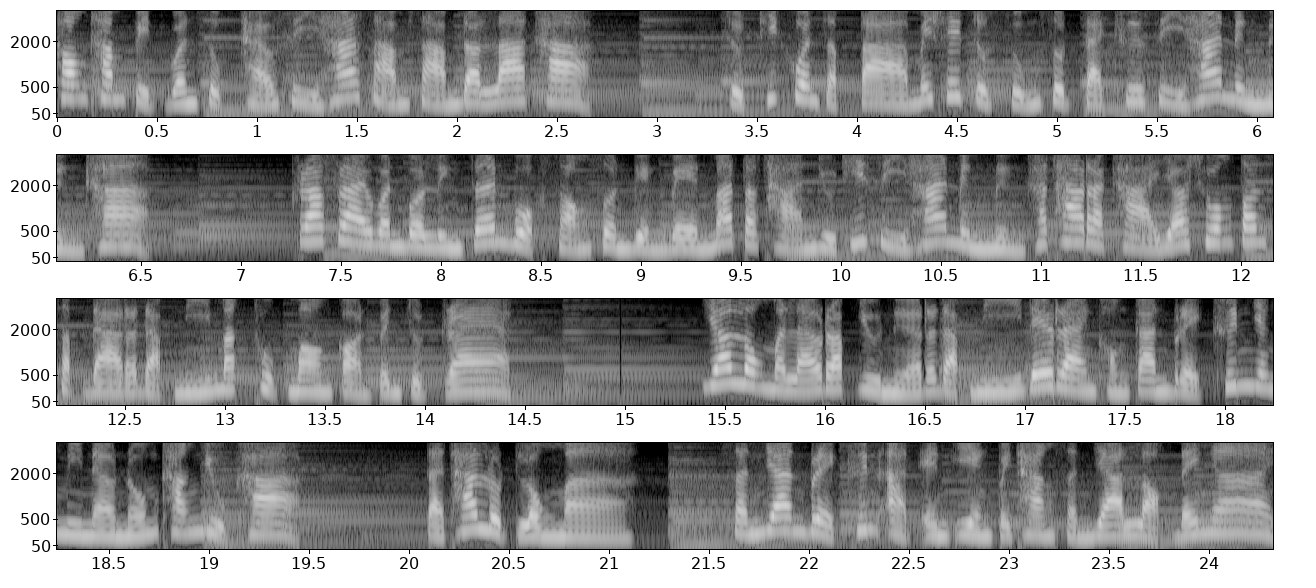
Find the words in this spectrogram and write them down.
ทองคำปิดวันศุกร์แถว 4533 ดอลลาร์ค่ะ จุดที่ควรจับตาไม่ใช่จุดสูงสุดแต่คือ 4511 ค่ะ กราฟรายวันบนลิงเจิ้นบวก 2 ส่วนเบี่ยงเบนมาตรฐานอยู่ที่ 4511ค่ะถ้าราคาย่อช่วงต้นสัปดาห์ระดับนี้มักถูกมองก่อนเป็นจุดแรก ย่อลงมาแล้วรับอยู่เหนือระดับนี้ได้แรงของการเบรกขึ้นยังมีแนวโน้มค้างอยู่ค่ะ แต่ถ้าหลุดลงมา สัญญาณเบรกขึ้นอาจเอ็นเอียงไปทางสัญญาณหลอกได้ง่าย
